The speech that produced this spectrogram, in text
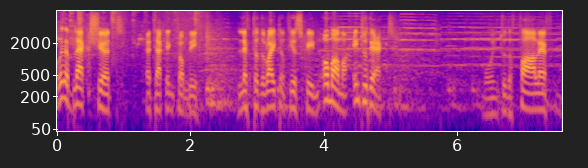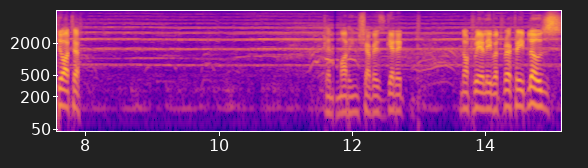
with a black shirt attacking from the left to the right of your screen. Omama into the act. Moving to the far left, Daughter. Can Martin Chaves get it? Not really, but referee blows.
